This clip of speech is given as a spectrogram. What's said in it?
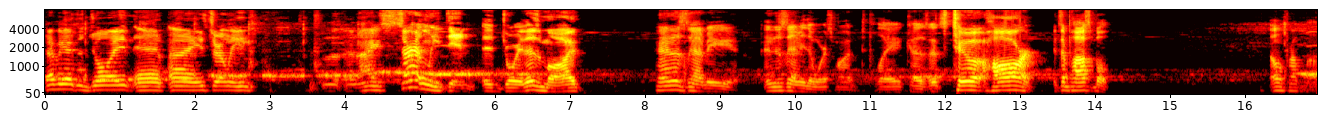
I hope you guys enjoyed, and I certainly and I certainly did enjoy this mod. And this is gonna be, and this is gonna be the worst mod to play because it's too hard. It's impossible. Oh, problem.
